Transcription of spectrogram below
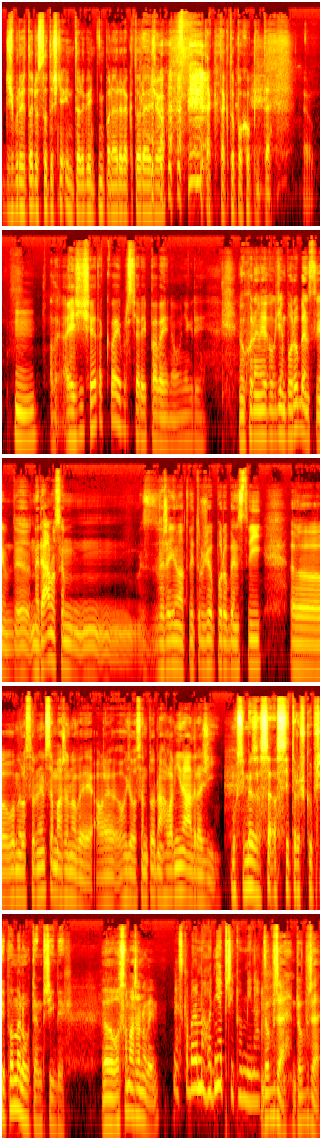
když budete dostatečně inteligentní, pane redaktore, že jo, tak, tak to pochopíte. Jo. Hmm. A Ježíš je takový prostě rejpavý, no, někdy. Mimochodem jako k těm podobenstvím. Nedávno jsem zveřejnil na Twitteru, že o podobenství uh, o milosrdném Samařanovi, ale hodil jsem to na hlavní nádraží. Musíme zase asi trošku připomenout ten příběh. Uh, o Samařanovi. Dneska budeme hodně připomínat. Dobře, dobře.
